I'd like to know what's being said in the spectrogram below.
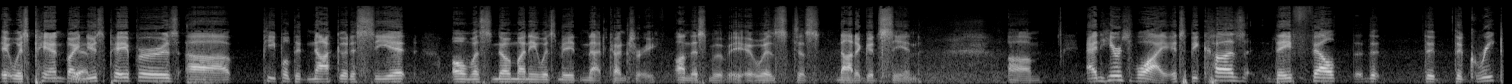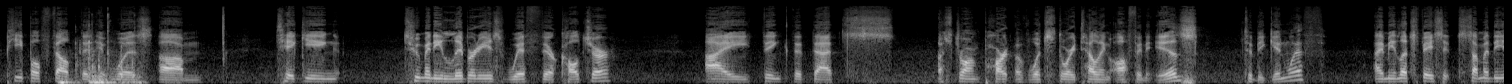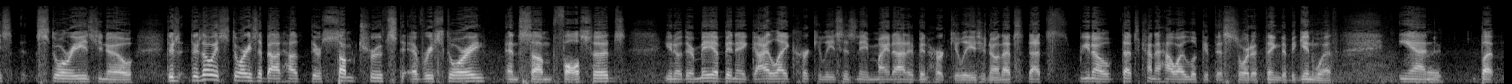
it was panned by Yes. newspapers. Uh, people did not go to see it. Almost no money was made in that country on this movie. It was just not a good scene. Um, and here's why. It's because they felt the the, the Greek people felt that it was um, taking too many liberties with their culture. I think that that's a strong part of what storytelling often is to begin with. I mean, let's face it, some of these stories, you know, there's there's always stories about how there's some truths to every story and some falsehoods. You know, there may have been a guy like Hercules, his name might not have been Hercules, you know, that's that's you know, that's kind of how I look at this sort of thing to begin with. And Right. but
